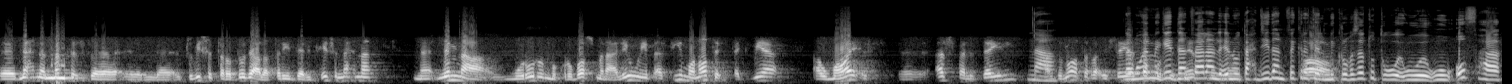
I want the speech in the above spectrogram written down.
آه، إن إحنا ننفذ آه، الأتوبيس الترددي على الطريق الدائري بحيث إن إحنا نمنع مرور الميكروباص من عليه ويبقى في مناطق تجميع أو مواقف أسفل الدائري نعم. عند النقط الرئيسية ده مهم جدا فعلا لأنه تحديدا فكرة آه. الميكروباصات ووقوفها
